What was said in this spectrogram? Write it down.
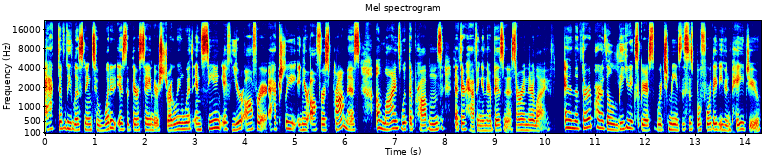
actively listening to what it is that they're saying they're struggling with and seeing if your offer actually and your offer's promise aligns with the problems that they're having in their business or in their life. And then the third part of the lead experience, which means this is before they've even paid you,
